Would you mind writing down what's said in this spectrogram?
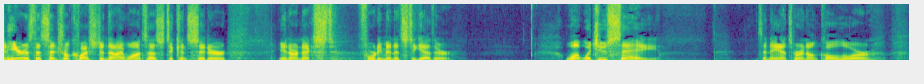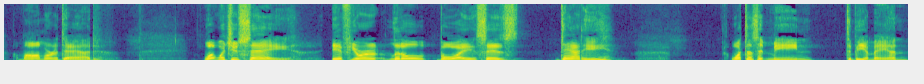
And here is the central question that I want us to consider in our next 40 minutes together. What would you say as an aunt or an uncle or a mom or a dad, what would you say if your little boy says, Daddy, what does it mean to be a man?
